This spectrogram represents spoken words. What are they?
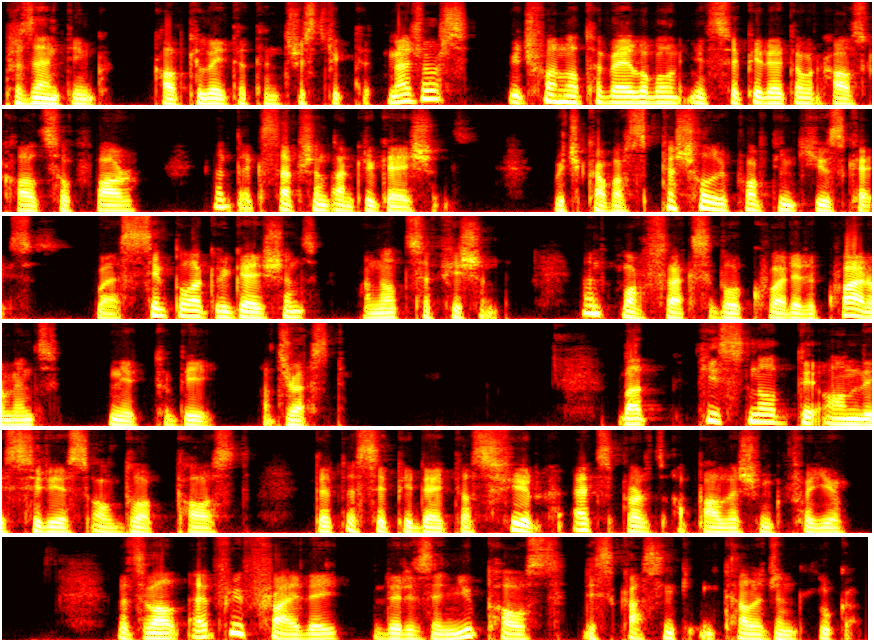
presenting calculated and restricted measures, which were not available in SAP Data Warehouse Cloud so far, and exception aggregations, which cover special reporting use cases where simple aggregations are not sufficient and more flexible query requirements need to be addressed. But is not the only series of blog posts that SAP DataSphere experts are publishing for you. As well, every Friday there is a new post discussing intelligent lookup,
